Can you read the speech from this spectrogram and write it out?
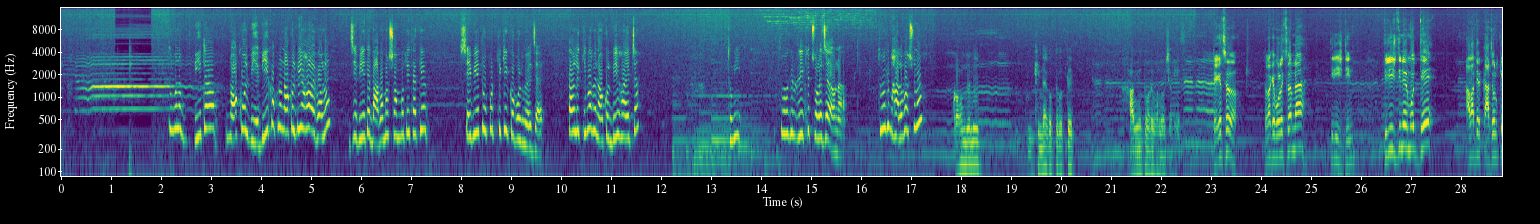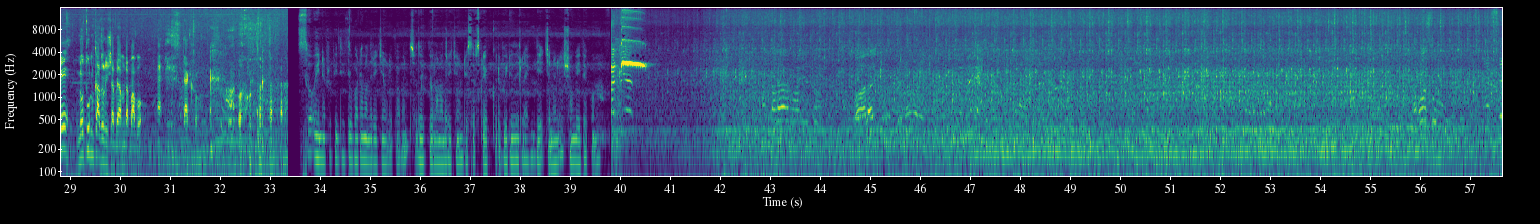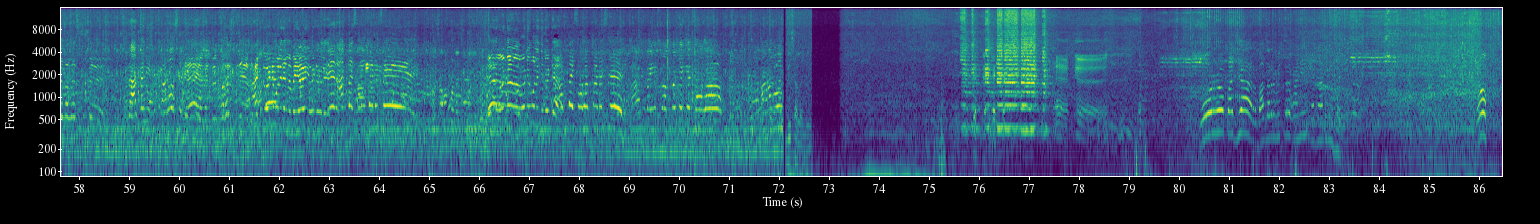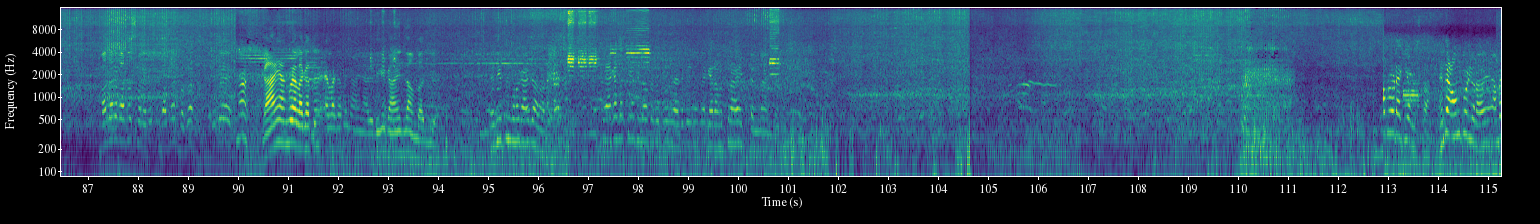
তুমি বলো, বিয়েটা নকল বিয়ে বিয়ে কখনো নকল বিয়ে হয় বলো? যে বিয়েতে বাবা মার সম্মতি থাকে, সেই বিয়ে তো উপর থেকেই কবুল হয়ে যায়। তাহলে কীভাবে নকল বিয়ে হয় এটা? তুমি তোমাকে রেখে চলে যাও না। তুমি কি ভালোবাসো না? কখন জানি ঘৃণা করতে করতে আমিও তোমার ভালোবাসা ফেলেছি দেখেছ? তোমাকে বলেছিলাম না তিরিশ দিন। তিরিশ দিনের মধ্যে আমাদের কাজলকে নতুন কাজল হিসাবে আমরা পাবো। হ্যাঁ, দেখো। সো এই নাটকটি দ্বিতীয় পার্ট আমাদের এই চ্যানেলে পাবেন। সো দেখতে হলে আমাদের এই চ্যানেলটি সাবস্ক্রাইব করে ভিডিওতে লাইক দিয়ে চ্যানেলের সঙ্গেই থাকুন। বাজার বাজারের ভিতরে পানি এক হাঁটু বাজারে বাজার চলে বাজার বাজার গায়ে আঙ্গো এলাকাতে এলাকাতে গায়ে না আর এদিকে গায়ের দাম বাড়ছে এদিকে তুমি কোনো গাড়ি জানা না এক হাজার টাকা দিলে অত করে এত করে গ্রামের তো না ইচ্ছেন না রোড একই অবস্থা এতে অন করিও না আমরা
